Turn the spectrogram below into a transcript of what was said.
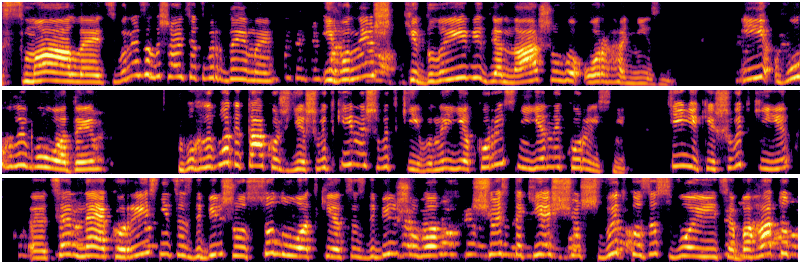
смалець. Вони залишаються твердими і вони шкідливі для нашого організму. І вуглеводи. Вуглеводи також є швидкі і не швидкі. Вони є корисні, є некорисні. Ті, які швидкі, е, це не корисні, це здебільшого солодкі, це здебільшого щось таке, що швидко засвоюється, багато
